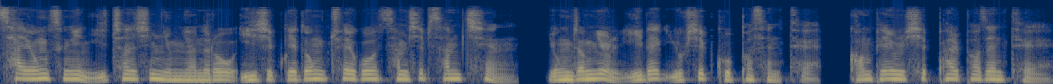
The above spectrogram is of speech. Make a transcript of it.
사용 승인 2016년으로 20개동 최고 33층, 용적률 269%, 건폐율 18%,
